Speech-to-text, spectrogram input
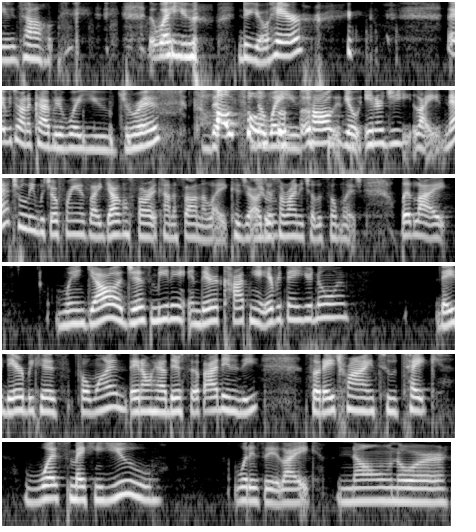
even talk. the way you do your hair. They be trying to copy the way you dress. the, the 'em, way you talk, your energy, like naturally with your friends, like y'all gonna start kind of sounding like because y'all just around each other so much. But like when y'all are just meeting and they're copying everything you're doing, they there because for one, they don't have their self identity, so they trying to take what's making you, what is it like known or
